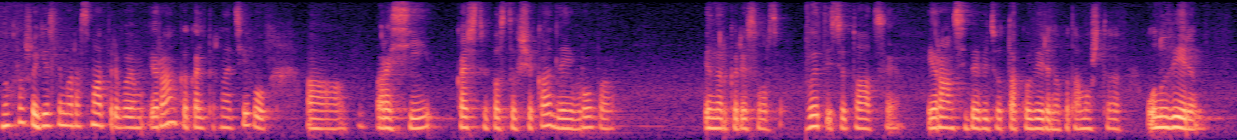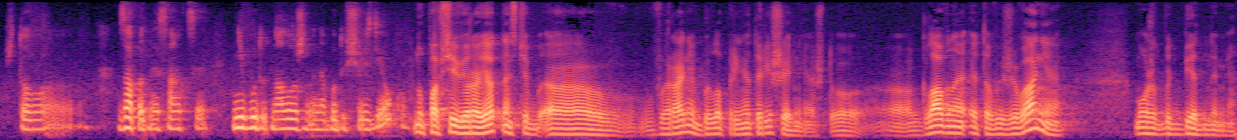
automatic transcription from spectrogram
Ну хорошо, если мы рассматриваем Иран как альтернативу а, России в качестве поставщика для Европы энергоресурсов, в этой ситуации Иран себя ведет так уверенно, потому что он уверен, что западные санкции не будут наложены на будущую сделку? Ну, по всей вероятности, а, в Иране было принято решение, что а, главное это выживание, может быть бедными,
